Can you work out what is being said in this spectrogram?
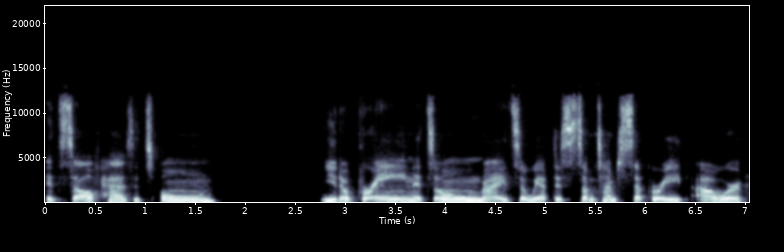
itself has its own, you know, brain, its own, right? So we have to sometimes separate our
